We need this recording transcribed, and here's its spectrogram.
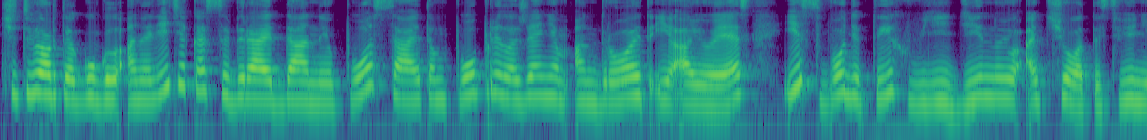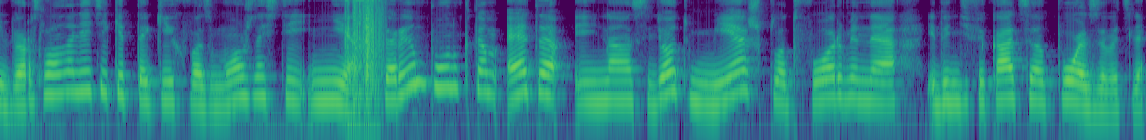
Четвертая Google аналитика собирает данные по сайтам, по приложениям Android и iOS и сводит их в единую отчетность. В Universal аналитике таких возможностей нет. Вторым пунктом это у нас идет межплатформенная идентификация пользователя пользователя.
